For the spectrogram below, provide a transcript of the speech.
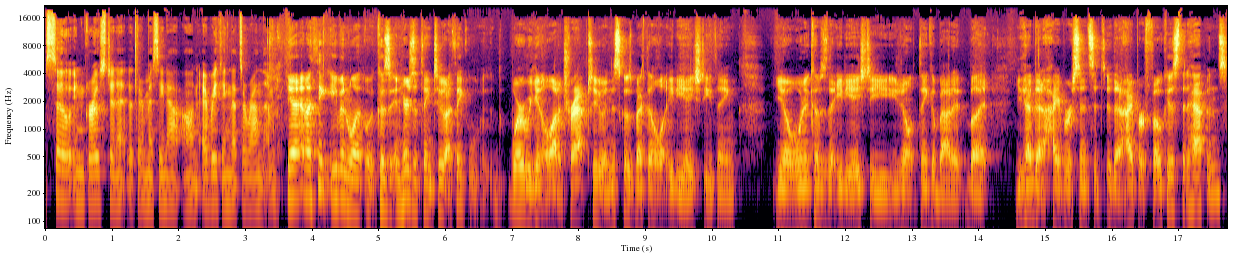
so engrossed in it that they're missing out on everything that's around them. Yeah, and I think even because and here's the thing too. I think where we get a lot of trap too, and this goes back to the whole ADHD thing. You know, when it comes to the ADHD, you don't think about it, but you have that hypersensitive, that hyper focus that happens.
